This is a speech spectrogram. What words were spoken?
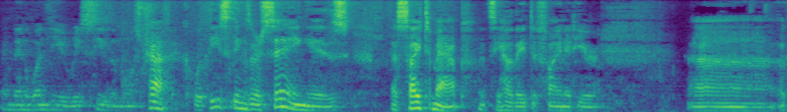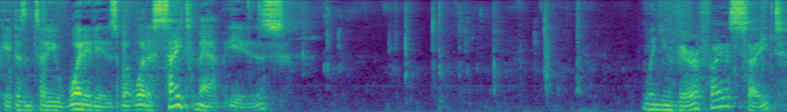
And then when do you receive the most traffic? What these things are saying is a sitemap, let's see how they define it here. Uh, okay, it doesn't tell you what it is, but what a sitemap is, when you verify a site,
